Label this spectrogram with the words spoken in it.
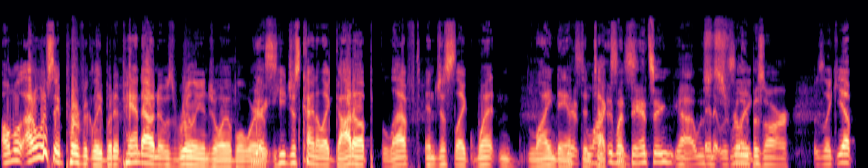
almost I don't want to say perfectly, but it panned out and it was really enjoyable. Where Yes. he just kind of like got up, left, and just like went and line danced it, in li- Texas. it went dancing. Yeah, it was, And it was really like- bizarre. It was like, yep,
